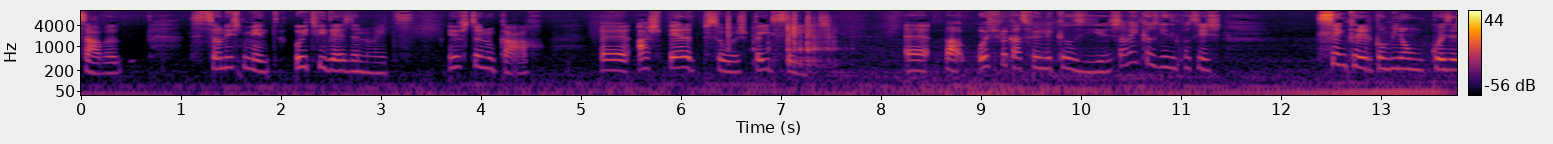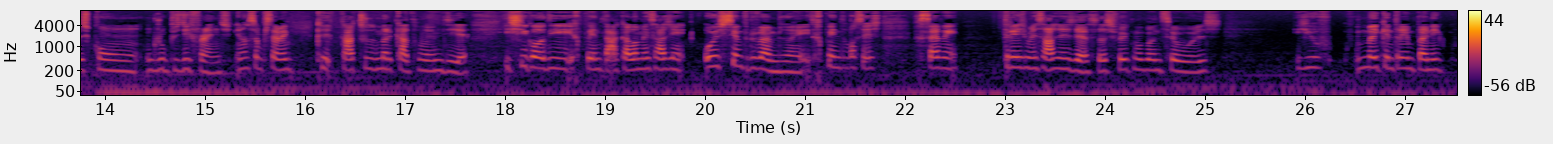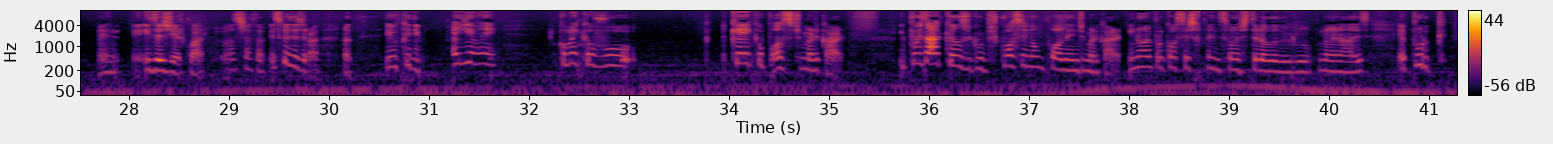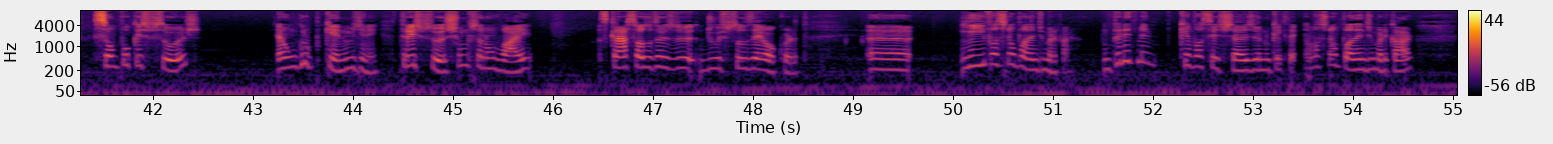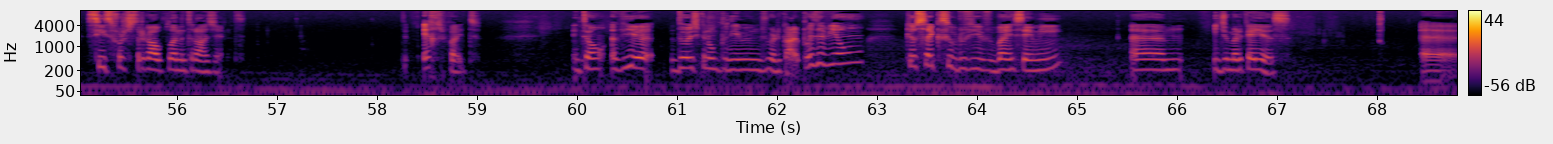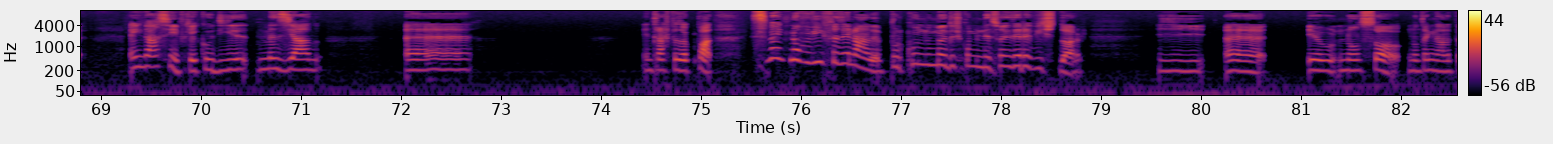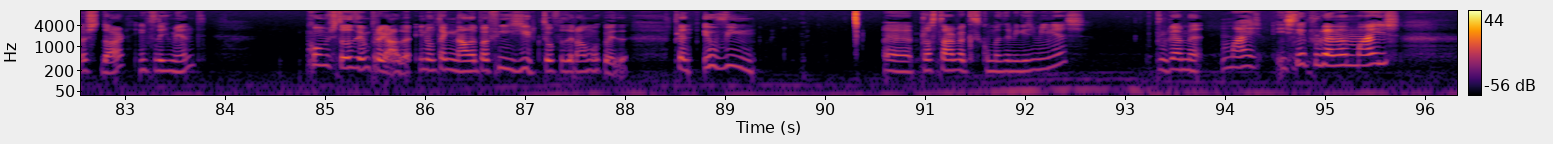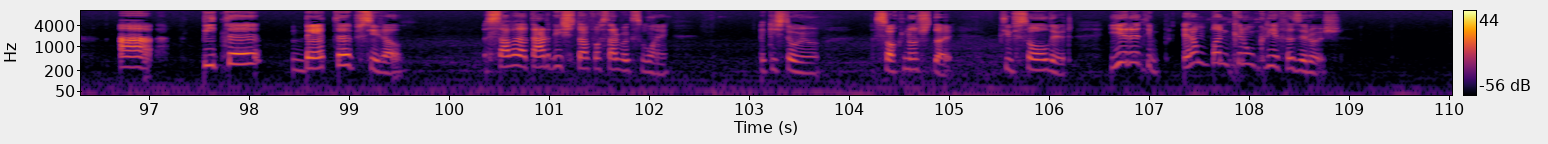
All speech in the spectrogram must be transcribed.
sábado, são neste momento 8 e 10 da noite. Eu estou no carro uh, à espera de pessoas para ir sair. Uh, pá, hoje por acaso foi um daqueles dias, sabem aqueles dias em que vocês sem querer combinam coisas com grupos diferentes e não se percebem que está tudo marcado para o mesmo dia e chega o dia e de repente aquela mensagem hoje sempre vamos, não é? E de repente vocês recebem três mensagens dessas, foi como aconteceu hoje e eu meio que entrei em pânico exagero, claro, vocês já sabem, isso é exagerado eu fiquei tipo, bem, como é que eu vou quem é que eu posso desmarcar? E depois há aqueles grupos que vocês não podem desmarcar. E não é porque vocês de repente são a estrela do grupo, não é nada disso. É porque são poucas pessoas. É um grupo pequeno, imaginem. Três pessoas. Se uma pessoa não vai, se calhar só as outras duas pessoas é awkward. Uh, e aí vocês não podem desmarcar. Independentemente de quem vocês sejam, no que é que tem, vocês não podem desmarcar se isso for estragar o plano para a gente. É respeito. Então havia dois que não podiam mesmo desmarcar. Depois havia um que eu sei que sobrevive bem sem mim um, e desmarquei esse. Uh, ainda assim, fiquei com o dia demasiado. Uh, entre aspas, ocupado. Se bem que não vim fazer nada, porque uma das combinações era vir estudar. E uh, eu não só não tenho nada para estudar, infelizmente, como estou desempregada e não tenho nada para fingir que estou a fazer alguma coisa. Portanto, eu vim uh, para o Starbucks com umas amigas minhas programa mais. Isto é o programa mais à pita beta possível. Sábado à tarde isto está para o Starbucks Belém. Aqui estou eu. Só que não estudei. Estive só a ler. E era tipo, era um plano que eu não queria fazer hoje.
